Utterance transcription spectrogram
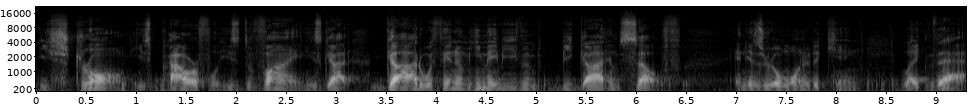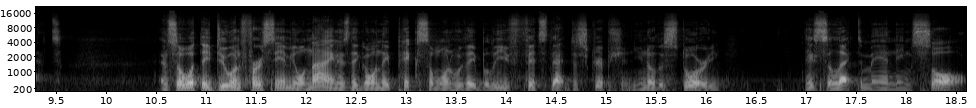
He's strong, he's powerful, he's divine, he's got God within him. He maybe even be God himself. And Israel wanted a king like that. And so, what they do in 1 Samuel 9 is they go and they pick someone who they believe fits that description. You know the story. They select a man named Saul.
